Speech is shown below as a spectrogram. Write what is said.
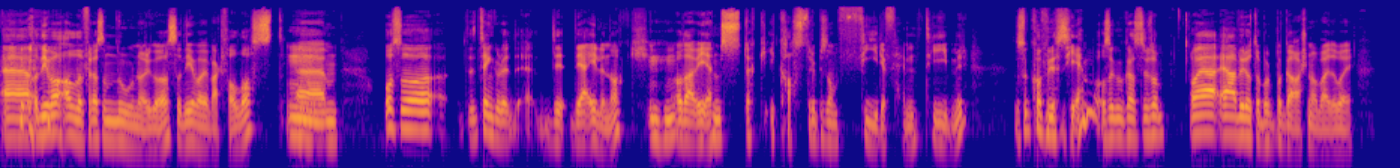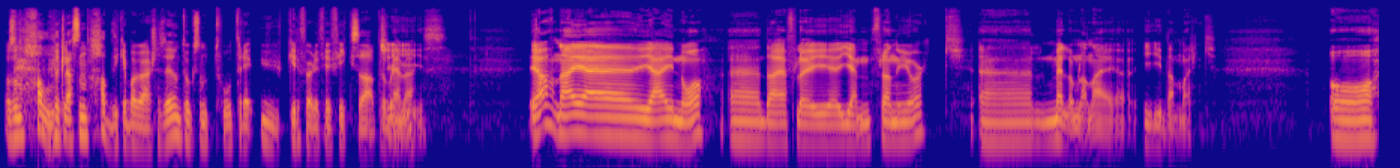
Eh, og de var alle fra sånn Nord-Norge òg, så de var i hvert fall lost. Um, og så tenker du det, det er ille nok, og da er vi igjen stuck i Kastrup i sånn fire-fem timer. Så kommer vi oss hjem, og så går Kastrup sånn Å jeg, jeg rota bort bagasjen nå, by the way. Og sånn halve klassen hadde ikke bagasjen sin. Det tok sånn to-tre uker før de fikk fiksa problemet. Jeez. Ja, nei, jeg, jeg nå, eh, da jeg fløy hjem fra New York, eh, mellomlanda i Danmark. Og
